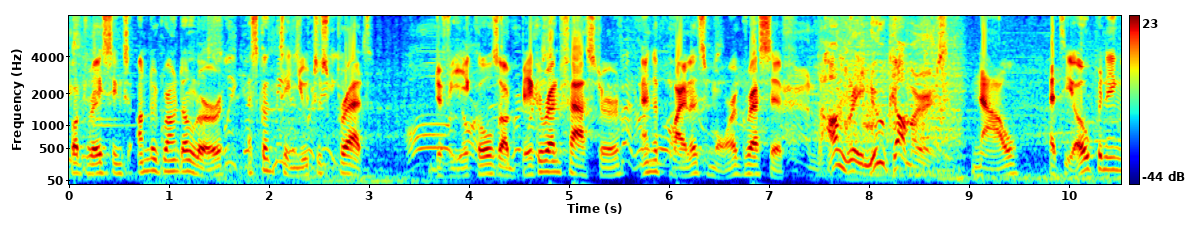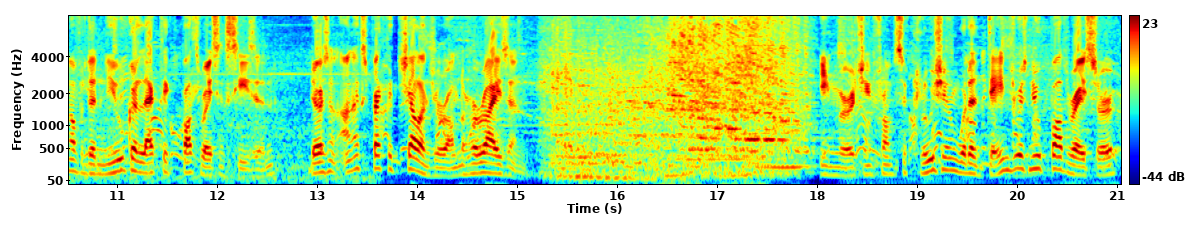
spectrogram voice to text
pod racing's underground allure has continued to spread. The vehicles are bigger and faster, and the pilots more aggressive. And hungry newcomers. Now, at the opening of the new Galactic Pod Racing season, there's an unexpected challenger on the horizon. Emerging from seclusion with a dangerous new pod racer,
